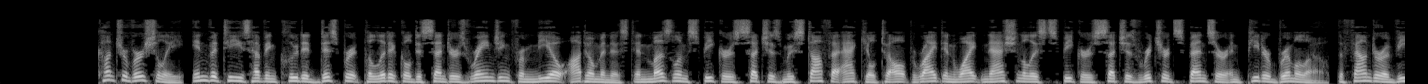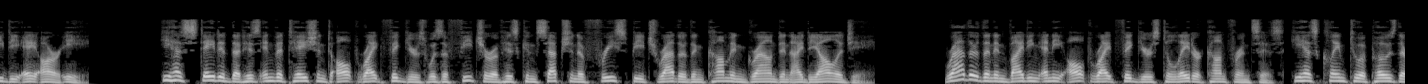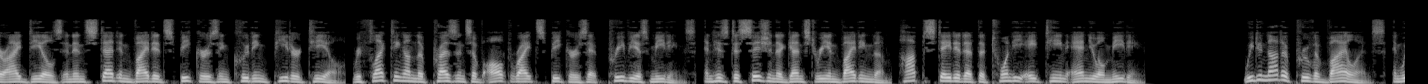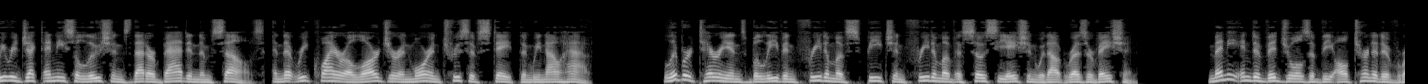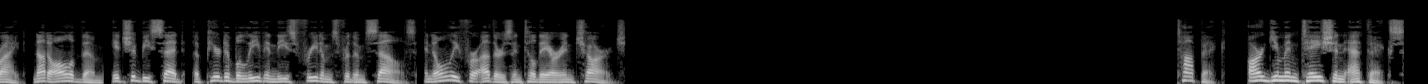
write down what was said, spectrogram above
Controversially, invitees have included disparate political dissenters ranging from neo-Ottomanist and Muslim speakers such as Mustafa Akyol to alt-right and white nationalist speakers such as Richard Spencer and Peter Brimelow, the founder of VDARE. He has stated that his invitation to alt-right figures was a feature of his conception of free speech rather than common ground in ideology. Rather than inviting any alt-right figures to later conferences, he has claimed to oppose their ideals and instead invited speakers including Peter Thiel, reflecting on the presence of alt-right speakers at previous meetings, and his decision against re-inviting them. Hoppe stated at the 2018 annual meeting, We do not approve of violence, and we reject any solutions that are bad in themselves, and that require a larger and more intrusive state than we now have. Libertarians believe in freedom of speech and freedom of association without reservation. Many individuals of the alternative right, not all of them, it should be said, appear to believe in these freedoms for themselves, and only for others until they are in charge. Argumentation ethics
